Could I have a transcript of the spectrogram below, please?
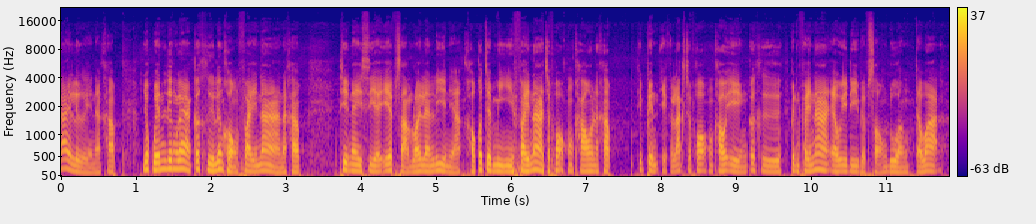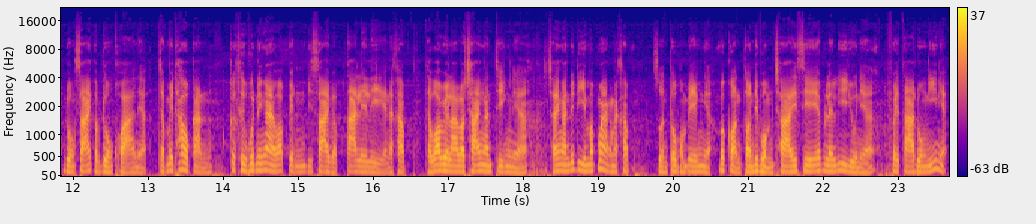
ได้เลยนะครับ ยกเว้นเรื่องแรกก็คือเรื่องของไฟหน้านะครับที่ใน CIF 300 Rally เนี่ยเขาก็จะมีไฟหน้าเฉพาะของเขานะครับ ที่เป็นเอกลักษณ์เฉพาะของเขาเองก็คือเป็นไฟหน้า LED แบบ 2 ดวง แต่ว่าดวงซ้ายกับดวงขวาเนี่ยจะไม่เท่ากัน ก็คือพูดง่ายๆว่าเป็นดีไซน์แบบตาเล่ๆนะครับแต่ว่าเวลาเราใช้งานจริงเนี่ยใช้งานได้ดีมากๆนะครับส่วนตัวผมเองเนี่ยเมื่อก่อนตอนที่ผมใช้ CAF Rally อยู่เนี่ยไฟตาดวงนี้เนี่ย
